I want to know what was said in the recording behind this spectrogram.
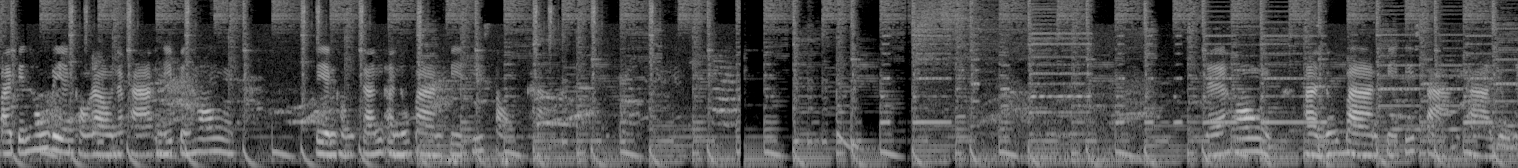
ไปเป็นห้องเรียนของเรานะคะ อันนี้เป็นห้องเรียนของชั้นอนุบาลปีที่2ค่ะและห้องอนุบาลปีที่3ค่ะ อยู่ใน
